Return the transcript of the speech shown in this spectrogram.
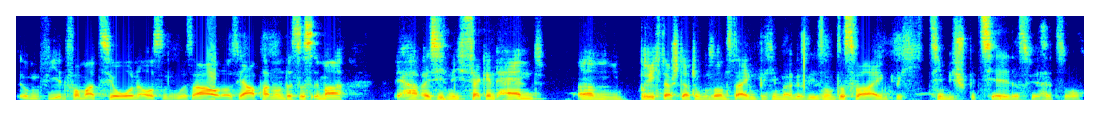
irgendwie Informationen aus den USA oder aus Japan und das ist immer, ja, weiß ich nicht, Secondhand ähm, Berichterstattung sonst eigentlich immer gewesen. Und das war eigentlich ziemlich speziell, dass wir halt so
